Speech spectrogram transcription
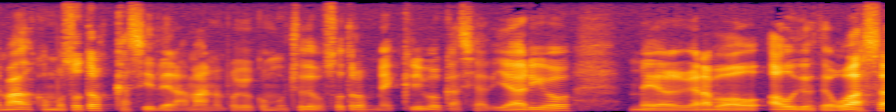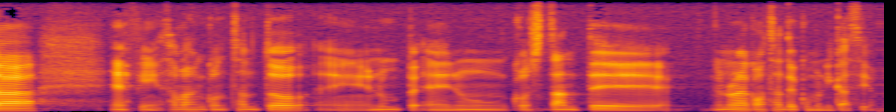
Además, con vosotros casi de la mano, porque con muchos de vosotros me escribo casi a diario, me grabo audios de WhatsApp, en fin, estamos en, constante, en, un, en, un constante, en una constante comunicación.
